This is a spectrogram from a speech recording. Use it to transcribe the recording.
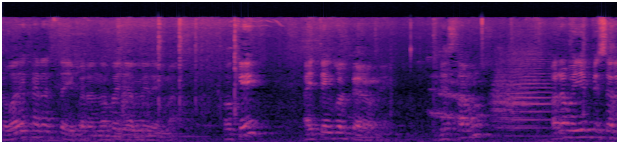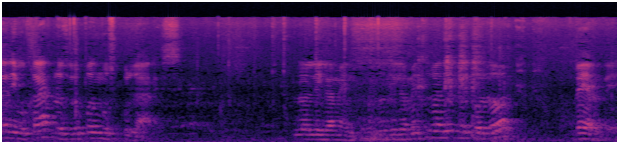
Lo voy a dejar hasta ahí para no rayarme de más. ¿Ok? Ahí tengo el peroné. ¿Ya estamos? Ahora voy a empezar a dibujar los grupos musculares. Los ligamentos. Los ligamentos van a ir de color verde.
